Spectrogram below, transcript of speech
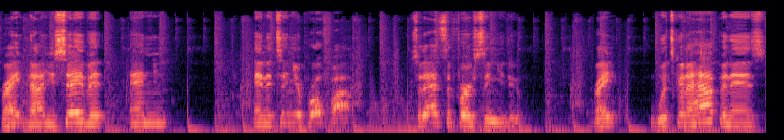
Right? Now you save it and and it's in your profile. So that's the first thing you do. Right? what's going to happen is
